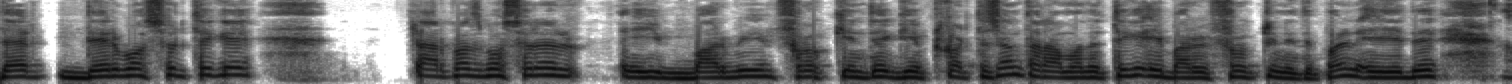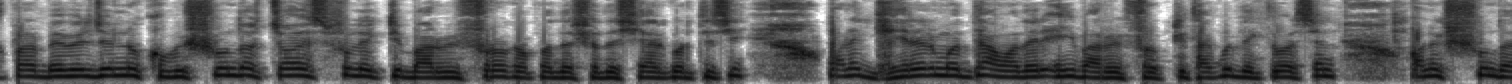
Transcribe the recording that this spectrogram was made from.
দেড় দেড় বছর থেকে চার পাঁচ বছরের এই বার্বি ফ্রক কিনতে গিফট করতে চান, তারা আমাদের থেকে এই বারবি ফ্রকটি নিতে পারেন। এই ঈদে আপনার বেবির জন্য খুবই সুন্দর চয়েসফুল একটি বার্বি ফ্রক আপনাদের সাথে শেয়ার করতেছি। অনেক ঘেরের মধ্যে আমাদের এই বারবি ফ্রকটি থাকবে, দেখতে পাচ্ছেন? অনেক সুন্দর,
